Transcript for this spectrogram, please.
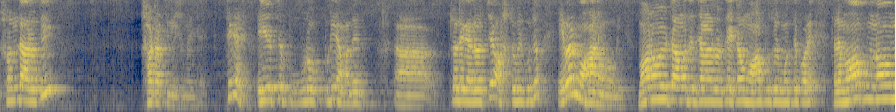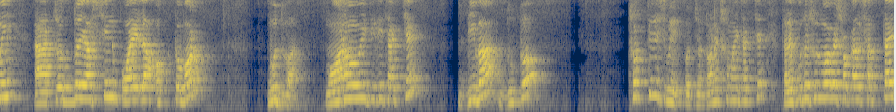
সন্ধ্যা আরতি ছটা তিরিশ মিনিটে, ঠিক আছে? এই হচ্ছে পুরোপুরি আমাদের চলে গেল হচ্ছে অষ্টমীর পুজো। এবার মহানবমী। মহানবমীটা আমাদের জানা দরকার, এটাও মহাপুজোর মধ্যে পড়ে। তাহলে মহানবমী চোদ্দোই আশ্বিন, পয়লা অক্টোবর, বুধবার। মহানবমী তিথি থাকছে দিবা, দুটো ছত্রিশ মিনিট পর্যন্ত, অনেক সময় থাকছে। তাহলে পুজো শুরু হবে সকাল সাতটায়,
